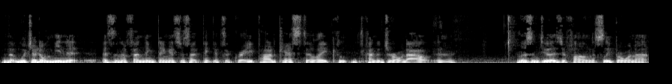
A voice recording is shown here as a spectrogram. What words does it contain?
which I don't mean it as an offending thing. It's just I think it's a great podcast to like kind of drone out and listen to as you're falling asleep or whatnot.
